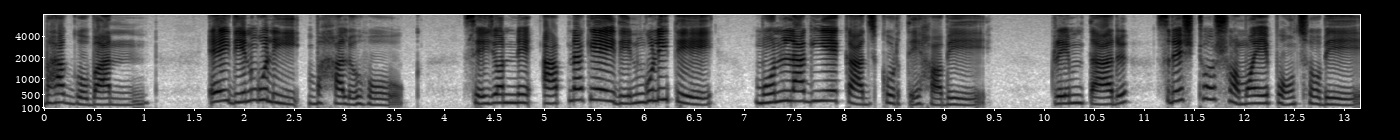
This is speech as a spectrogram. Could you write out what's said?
ভাগ্যবান। এই দিনগুলি ভালো হোক। সেই জন্যে আপনাকে এই দিনগুলিতে মন লাগিয়ে কাজ করতে হবে। প্রেম তার শ্রেষ্ঠ সময়ে পৌঁছবে।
